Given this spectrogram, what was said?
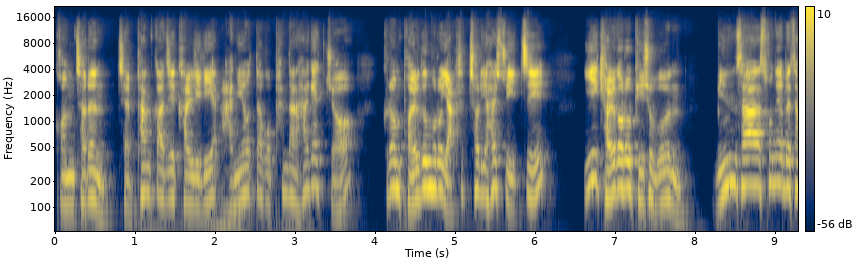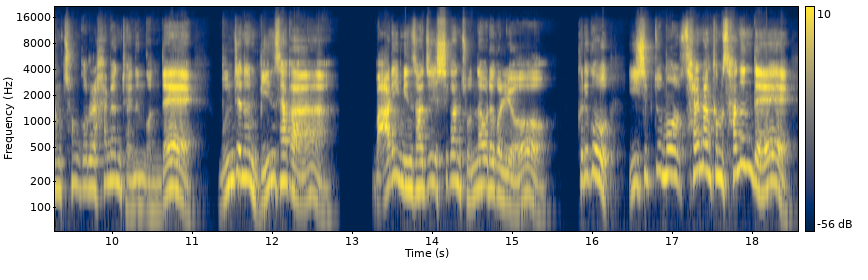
검찰은 재판까지 갈 일이 아니었다고 판단하겠죠. 그럼 벌금으로 약식 처리할 수 있지. 이 결과로 비숍은 민사 손해배상 청구를 하면 되는 건데 문제는 민사가 말이 민사지 시간 존나 오래 걸려. 그리고 20도 뭐 살 만큼 사는데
